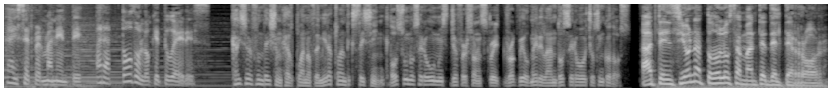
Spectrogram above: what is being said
Kaiser Permanente, para todo lo que tú eres. Kaiser Foundation Health Plan of the Mid-Atlantic Stay Inc., 2101 East Jefferson Street, Rockville, Maryland 20852. Atención a todos los amantes del terror.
